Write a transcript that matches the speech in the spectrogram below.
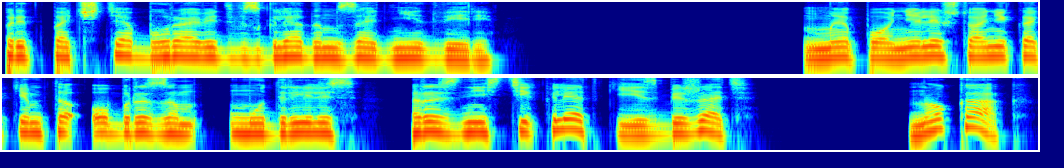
предпочтя буравить взглядом задние двери. «Мы поняли, что они каким-то образом умудрились разнести клетки и сбежать. Но как?»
